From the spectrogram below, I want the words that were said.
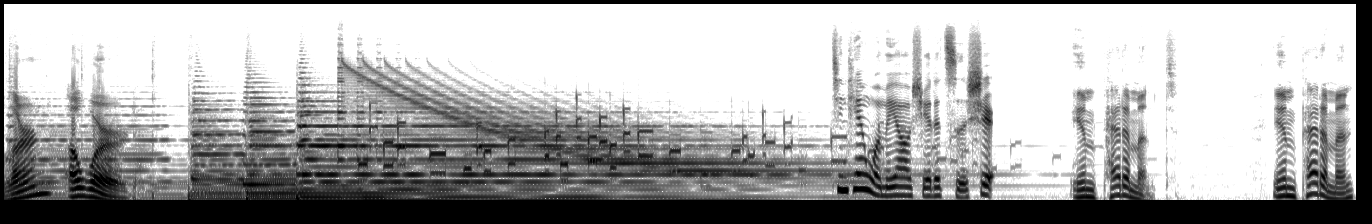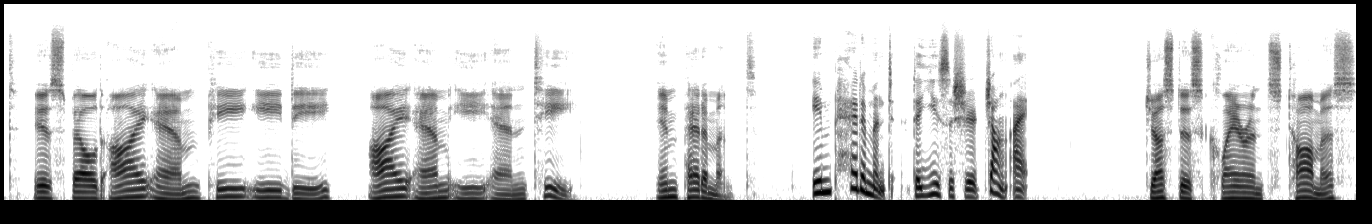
Learn a word. 今天我们要学的词是 Impediment. Impediment is spelled I M P E D I M E N T. Impediment. impediment 的意思是障碍。 Justice Clarence Thomas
